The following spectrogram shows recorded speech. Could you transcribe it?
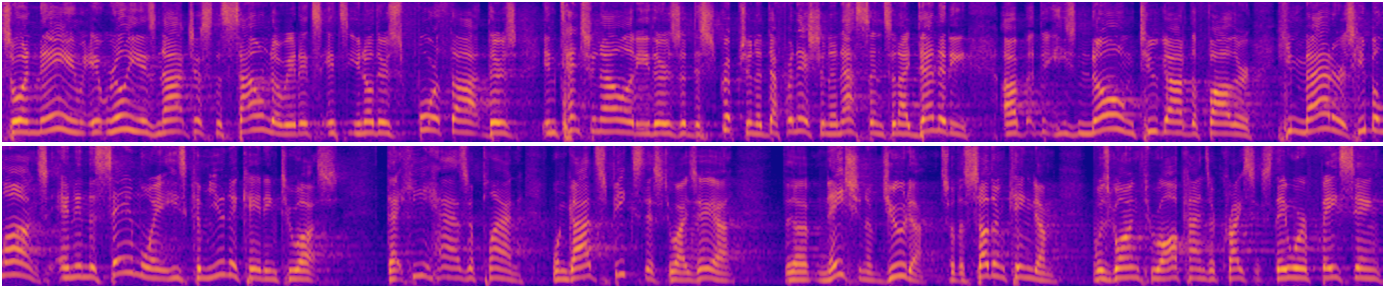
So a name, it really is not just the sound of it. It's, it's, you know, there's forethought, there's intentionality, there's a description, a definition, an essence, an identity. Uh, he's known to God the Father. He matters, he belongs. And in the same way, he's communicating to us that he has a plan. When God speaks this to Isaiah, the nation of Judah, so the southern kingdom, was going through all kinds of crisis. They were facing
